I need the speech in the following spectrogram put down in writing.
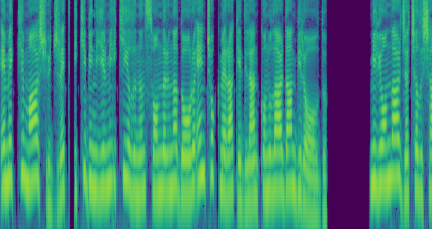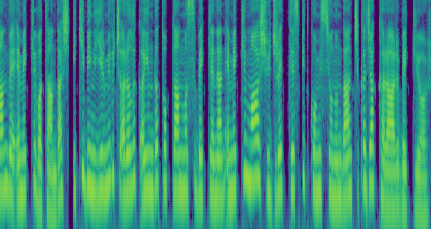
Emekli maaş ücret, 2022 yılının sonlarına doğru en çok merak edilen konulardan biri oldu. Milyonlarca çalışan ve emekli vatandaş, 2023 Aralık ayında toplanması beklenen Emekli Maaş Ücret Tespit Komisyonu'ndan çıkacak kararı bekliyor.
